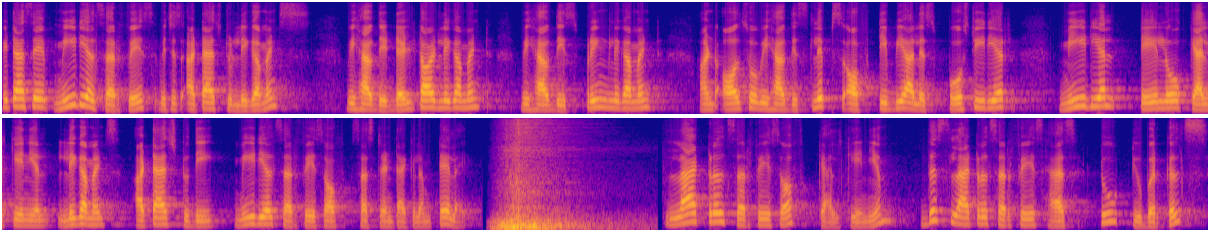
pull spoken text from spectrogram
It has a medial surface which is attached to ligaments. We have the deltoid ligament, we have the spring ligament and also we have the slips of tibialis posterior, medial talocalcaneal ligaments attached to the medial surface of sustentaculum tali. Lateral surface of calcaneum. This lateral surface has two tubercles,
